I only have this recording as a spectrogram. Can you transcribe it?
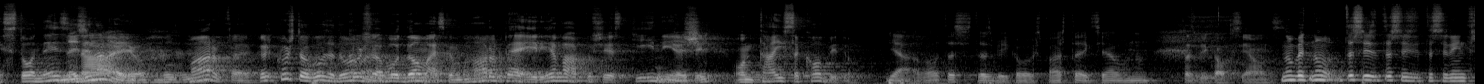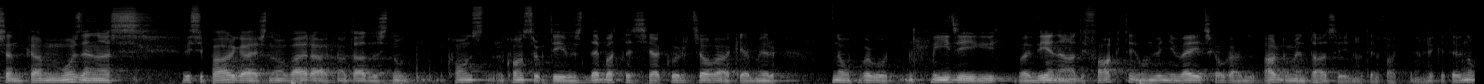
Es to nezināju. nezināju. Mārupē. Kurš, kurš to būtu domājis? Kurš to būtu domājis, ka Mārupē ir ievākušies ķīnieši un taisa Covid? Jā, vēl, tas, tas bija kaut kas pārsteigts. Jā, un, un... Tas bija kaut kas jauns. Nu, bet, nu, tas, ir, tas, ir, tas ir interesanti, kā mūsdienās visi pārgājuši no vairāk no tādas nu, konstruktīvas debates, ja, kur cilvēkiem ir ielikās nu, varbūt līdzīgi vai vienādi fakti, un viņi veic kaut kādu argumentāciju no tiem faktiem. Ja, tev, nu,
